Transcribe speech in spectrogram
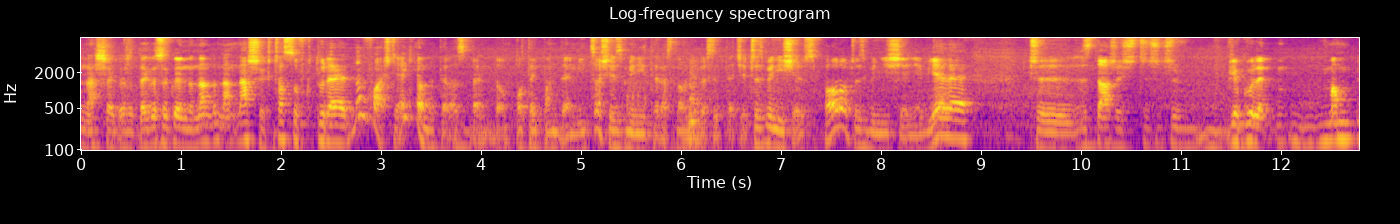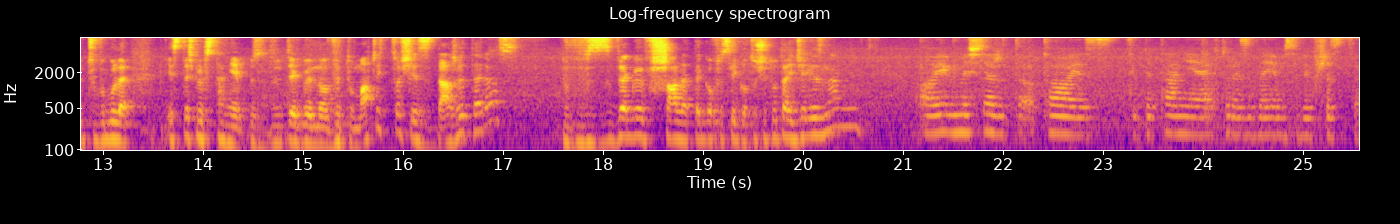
e, naszego, że tak że tak powiem, no, na, na, naszych czasów, które, no właśnie, jakie one teraz będą po tej pandemii? Co się zmieni teraz na uniwersytecie? Czy zmieni się sporo, czy zmieni się niewiele? czy zdarzy się, czy, czy, czy w ogóle mam, czy w ogóle jesteśmy w stanie jakby no, wytłumaczyć, co się zdarzy teraz? W, jakby w szale tego wszystkiego, co się tutaj dzieje z nami? Oj, myślę, że to, to jest pytanie, które zadajemy sobie wszyscy.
